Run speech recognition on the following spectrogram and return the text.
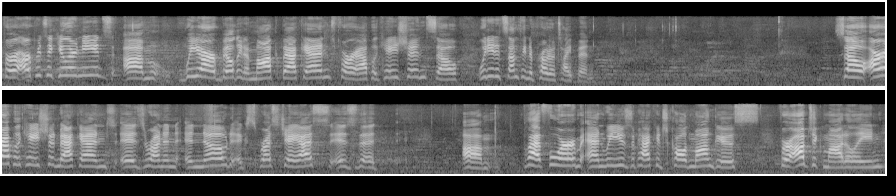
For our particular needs, um, we are building a mock backend for our application, so we needed something to prototype in. So our application backend is run in, in Node. Express.js is the um, platform, and we use a package called Mongoose for object modeling.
